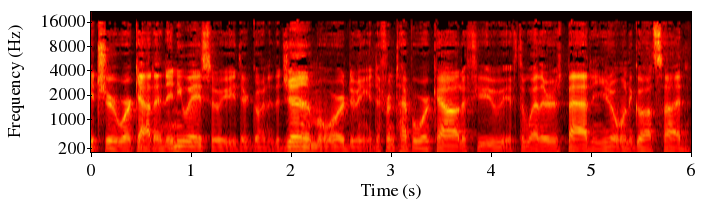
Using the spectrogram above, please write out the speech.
get your workout in anyway. So either going to the gym or doing a different type of workout if you if the weather is bad and you don't want to go outside.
